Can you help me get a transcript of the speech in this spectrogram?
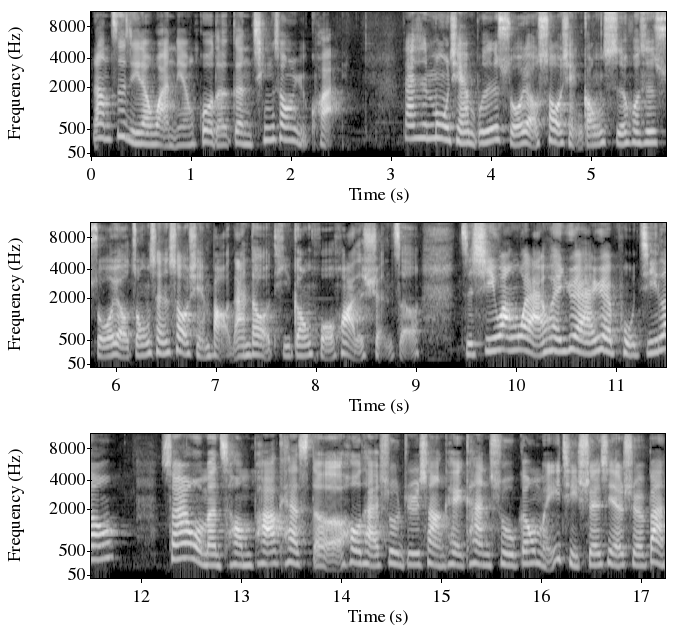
让自己的晚年过得更轻松愉快。但是目前不是所有寿险公司或是所有终身寿险保单都有提供活化的选择，只希望未来会越来越普及喽。虽然我们从 Podcast 的后台数据上可以看出，跟我们一起学习的学伴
